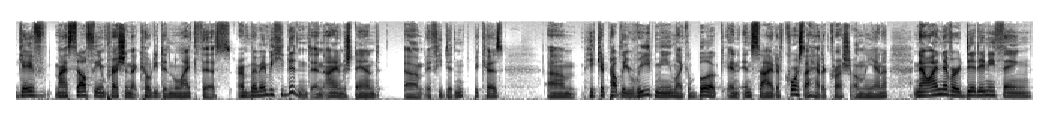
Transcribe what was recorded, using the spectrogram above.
gave myself the impression that Cody didn't like this, or but maybe he didn't, and I understand um, if he didn't because um, he could probably read me like a book, and inside, of course, I had a crush on Leanna. Now, I never did anything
